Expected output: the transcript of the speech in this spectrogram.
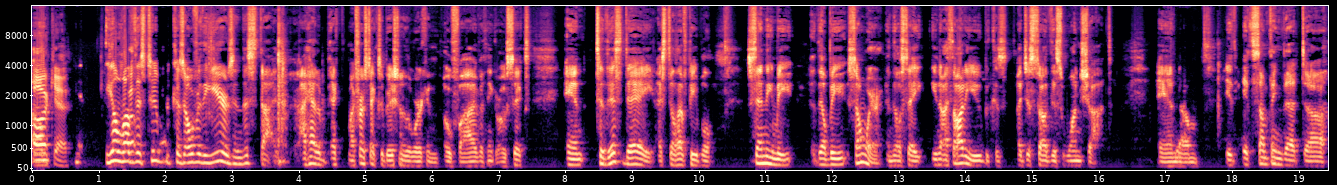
Um, okay. You'll love this too because over the years, in this I had a, my first exhibition of the work in 05, I think, or 06. And to this day, I still have people sending me, they'll be somewhere and they'll say, you know, I thought of you because I just saw this one shot. And um, it, it's something that, uh,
